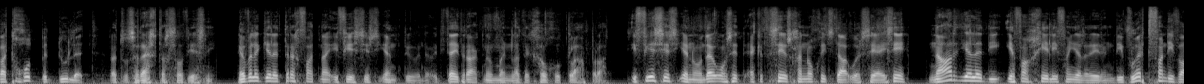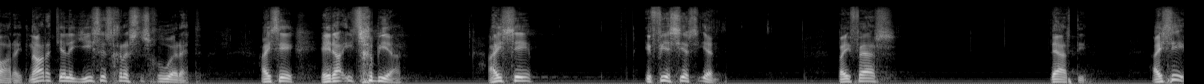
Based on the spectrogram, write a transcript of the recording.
wat God bedoel het, wat ons rechtig sal wees nie. Nou wil ek julle terugvat na Ephesians 1 toe, die tijd raak nou min, laat ek gauw gauw klaar praat. Ephesians 1, onthou ons het, ek het gesê, ons gaan nog iets daar sê, hy sê, nadat julle die evangelie van julle redding, die woord van die waarheid, nadat julle Jesus Christus gehoor het, hy sê, het daar iets gebeur? Hy sê, Ephesians 1, by vers 13, hy sê,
